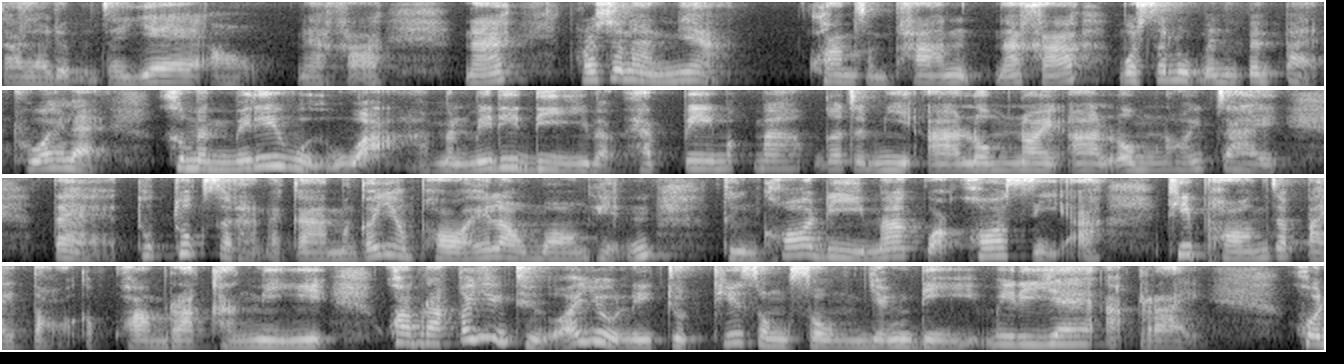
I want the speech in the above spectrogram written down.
กันแล้วเดี๋ยวมันจะแย่เอานะคะนะเพราะฉะนั้นเนี่ย ความสัมพันธ์นะคะ บทสรุปมันเป็นแปดถ้วยแหละ คือมันไม่ได้หวือหวา มันไม่ได้ดีแบบแฮปปี้มากๆ ก็จะมีอารมณ์น้อยอารมณ์น้อยใจ แต่ทุกๆสถานการณ์มันก็ยังพอให้เรามองเห็นถึงข้อดีมากกว่าข้อเสีย ที่พร้อมจะไปต่อกับความรักครั้งนี้ ความรักก็ยังถือว่าอยู่ในจุดที่ทรงๆยังดีไม่ได้แย่อะไร คน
